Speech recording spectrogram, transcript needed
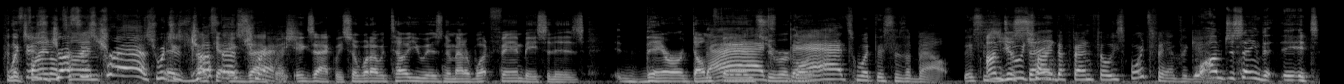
for which the final time. Which is just time. as trash. Which is just okay, as exactly, trash. Exactly. So what I would tell you is, no matter what fan base it is, there are dumb That's, fans who are going. that's what this is about. This is I'm you just trying saying- to defend Philly sports fans again. Well, I'm just saying that it's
